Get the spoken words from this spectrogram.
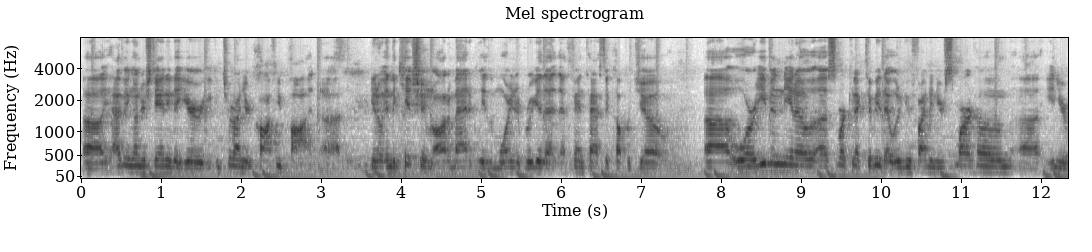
Uh, having understanding that you're, you can turn on your coffee pot, uh, you know, in the kitchen automatically in the morning to brew you that, that fantastic cup of joe uh, or even you know uh, smart connectivity that would you find in your smart home, uh, in your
